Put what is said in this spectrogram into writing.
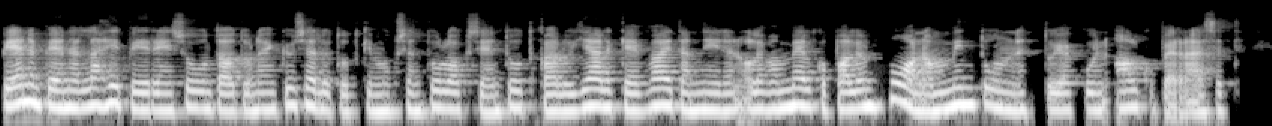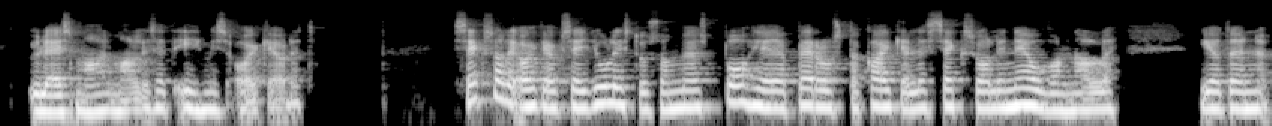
Pienen pienen lähipiiriin suuntautuneen kyselytutkimuksen tuloksien tutkailun jälkeen väitän niiden olevan melko paljon huonommin tunnettuja kuin alkuperäiset yleismaailmalliset ihmisoikeudet. Seksuaalioikeuksien julistus on myös pohja ja perusta kaikelle seksuaalineuvonnalle, joten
